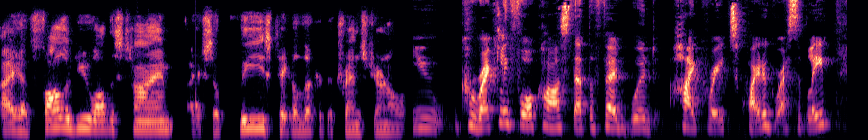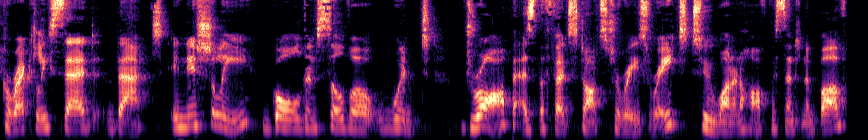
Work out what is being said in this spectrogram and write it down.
I, I, have followed you all this time. So please take a look at the Trends Journal. You correctly forecast that the Fed would hike rates quite aggressively, correctly said that initially gold and silver would drop as the Fed starts to raise rate to 1.5% and above.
